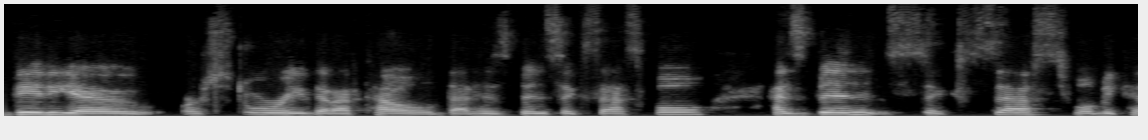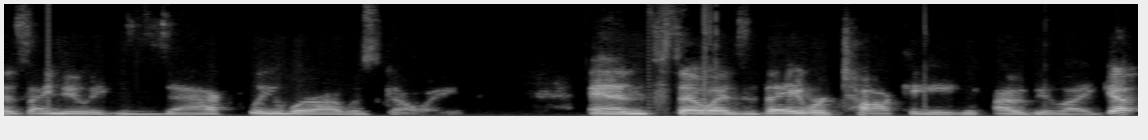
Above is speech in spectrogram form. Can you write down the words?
video or story that I've told that has been successful has been successful because I knew exactly where I was going. And so as they were talking, I would be like, yep,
